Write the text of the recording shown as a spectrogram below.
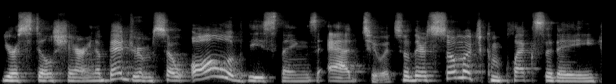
you're still sharing a bedroom. So all of these things add to it. So there's so much complexity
